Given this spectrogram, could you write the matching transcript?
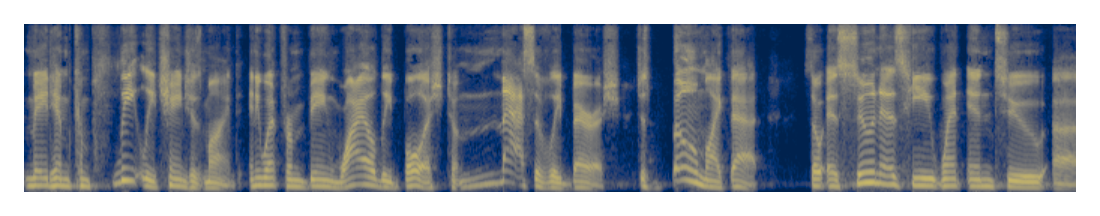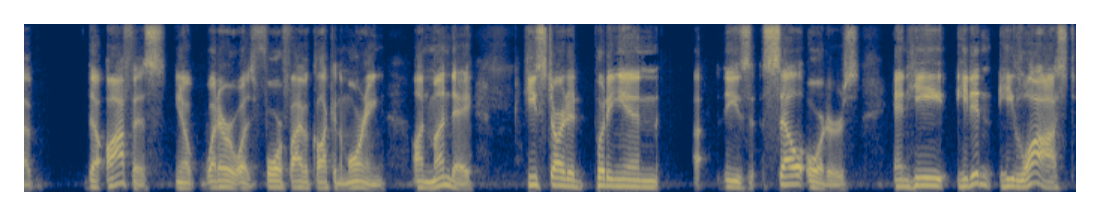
made him completely change his mind. And he went from being wildly bullish to massively bearish. Just boom like that. So as soon as he went into uh the office, you know, whatever it was, four or five o'clock in the morning on Monday, he started putting in uh, these sell orders, and he he didn't he lost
